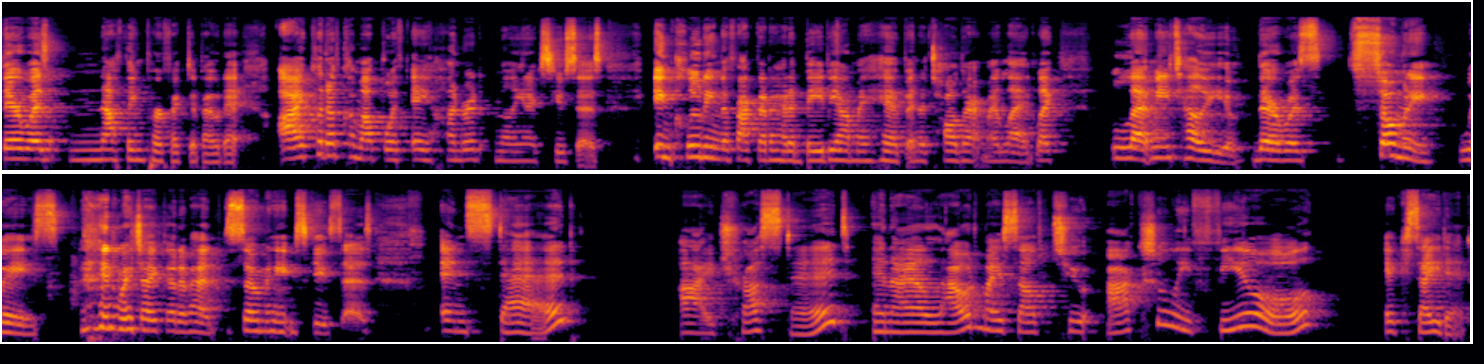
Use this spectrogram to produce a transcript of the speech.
there was nothing perfect about it. I could have come up with a hundred million excuses, including the fact that I had a baby on my hip and a toddler at my leg. Like, let me tell you, there was so many ways in which I could have had so many excuses. Instead, I trusted and I allowed myself to actually feel excited,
